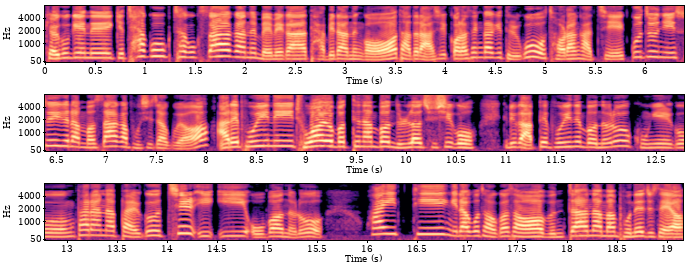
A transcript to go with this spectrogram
결국에는 이렇게 차곡차곡 쌓아가는 매매가 답이라는 거 다들 아실 거라 생각이 들고 저랑 같이 꾸준히 수익을 한번 쌓아가 보시자고요. 아래 보이는 좋아요 버튼 한번 눌러주시고 그리고 앞에 보이는 번호로 010-8189-7225번으로 화이팅 이라고 적어서 문자 하나만 보내주세요.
